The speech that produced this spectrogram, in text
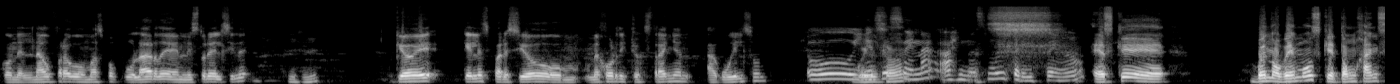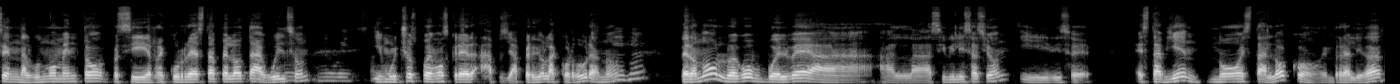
con el náufrago más popular de, en la historia del cine. ¿Qué, ¿Qué les pareció, o mejor dicho, extrañan a Wilson? Uy, esa escena, ay, no es muy triste, ¿no? Es que, bueno, vemos que Tom Hanks en algún momento, pues sí, recurre a esta pelota a Wilson, y muchos podemos creer, ah, pues ya perdió la cordura, ¿no? Pero no, luego vuelve a, la civilización y dice, está bien, no está loco en realidad.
